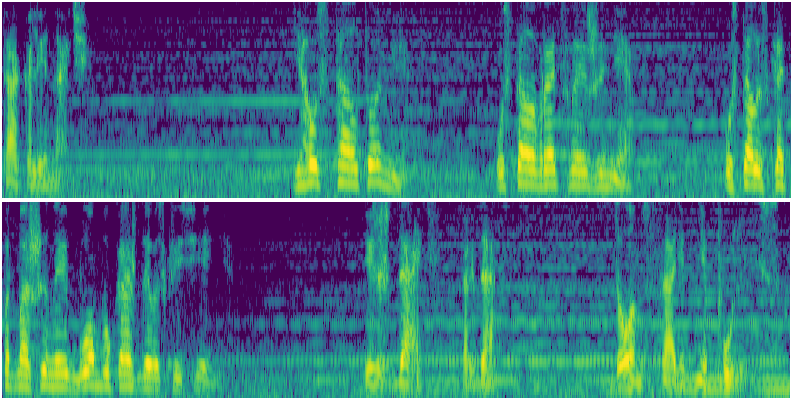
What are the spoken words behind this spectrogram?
Так или иначе. Я устал, Томми. Устал врать своей жене. Устал искать под машиной бомбу каждое воскресенье. И ждать, когда Дон всадит мне пулю в висок.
